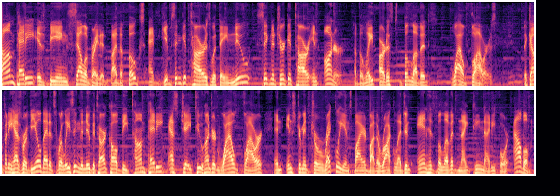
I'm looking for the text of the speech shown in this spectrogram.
Tom Petty is being celebrated by the folks at Gibson Guitars with a new signature guitar in honor of the late artist's beloved Wildflowers. The company has revealed that it's releasing the new guitar called the Tom Petty SJ200 Wildflower, an instrument directly inspired by the rock legend and his beloved 1994 album.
